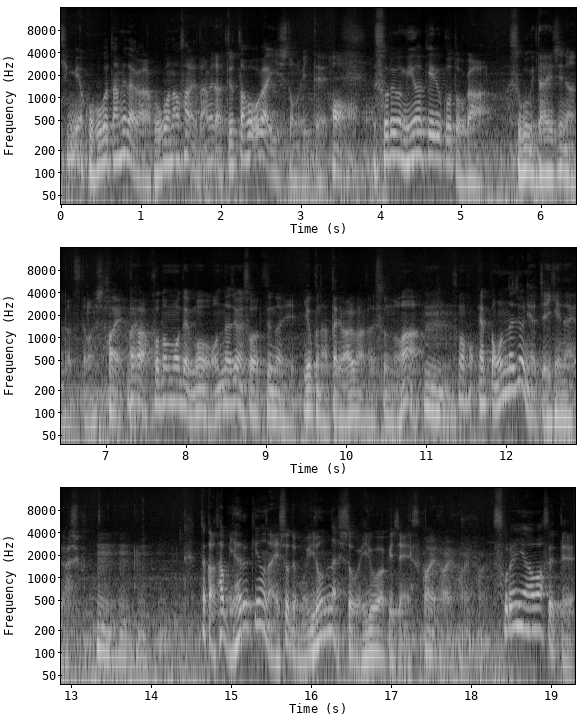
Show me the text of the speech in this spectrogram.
君はここがダメだからここを直さないとダメだって言った方がいい人もいて、はそれを見分けることがすごい大事なんだって言ってました、はいはい。だから子供でも同じように育てるのに良くなったり悪くなったりするのは、うん。そのやっぱ同じようにやっちゃいけないらしくて。あうんうんだから多分やる気のない人でもいろんな人がいるわけじゃないですか、うんはいはいはい。はそれに合わせて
